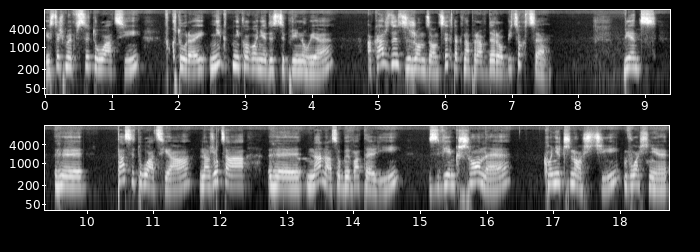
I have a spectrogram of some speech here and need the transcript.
Jesteśmy w sytuacji, w której nikt nikogo nie dyscyplinuje, a każdy z rządzących tak naprawdę robi co chce. Więc y, ta sytuacja narzuca y, na nas, obywateli, zwiększone konieczności właśnie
